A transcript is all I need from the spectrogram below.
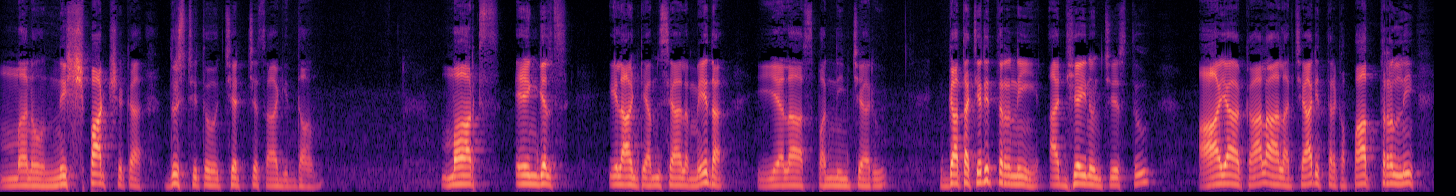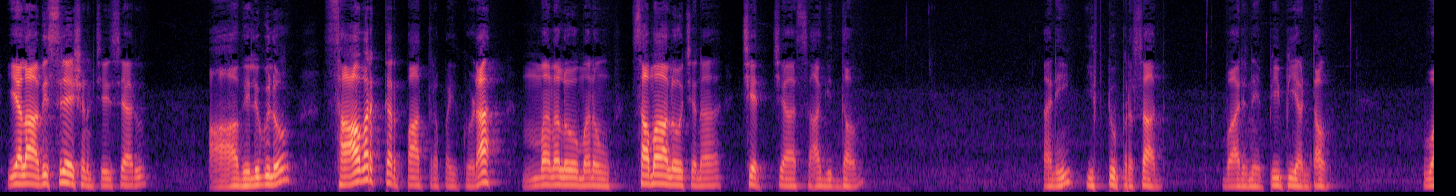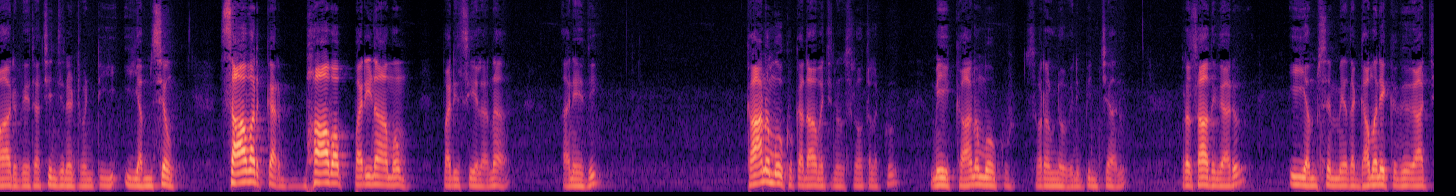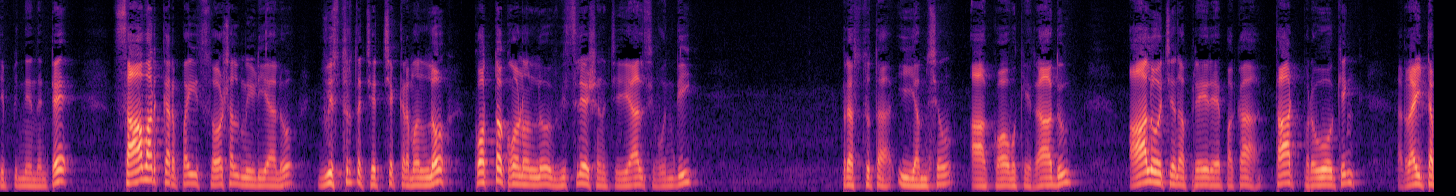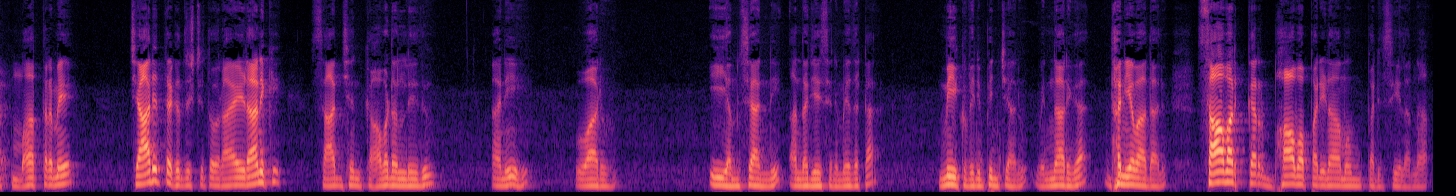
మనం నిష్పాక్షిక దృష్టితో చర్చ సాగిద్దాం. మార్క్స్ ఏంగెల్స్ ఇలాంటి అంశాల మీద ఎలా స్పందించారు? గత చరిత్రని అధ్యయనం చేస్తూ ఆయా కాలాల చారిత్రక పాత్రల్ని ఎలా విశ్లేషణ చేశారు? ఆ వెలుగులో సావర్కర్ పాత్రపై కూడా మనలో మనం సమాలోచన చర్చ సాగిద్దాం. అని ఇఫ్టు ప్రసాద్ వారిని పీపీ అంటాం. వారు రచించినటువంటి ఈ అంశం సావర్కర్ భావ పరిణామం పరిశీలన అనేది కానమోకు కథ వచ్చిన శ్రోతలకు మీ కానమోకు స్వరంలో వినిపించాను. ప్రసాద్ గారు ఈ అంశం మీద గమనికగా చెప్పింది ఏంటంటే సావర్కర్పై సోషల్ మీడియాలో విస్తృత చర్చ క్రమంలో కొత్త కోణంలో విశ్లేషణ చేయాల్సి ఉంది. ప్రస్తుత ఈ అంశం ఆ కోవకి రాదు. ఆలోచన ప్రేరేపక థాట్ ప్రొవోకింగ్ రైటప్ మాత్రమే. చారిత్రక దృష్టితో రాయడానికి సాధ్యం కావడం లేదు అని వారు ఈ అంశాన్ని అందజేసిన మీదట మీకు వినిపించాను. విన్నారుగా? ధన్యవాదాలు. సావర్కర్ భావ పరిణామం పరిశీలన.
